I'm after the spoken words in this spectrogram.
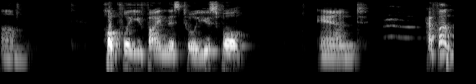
Um, hopefully you find this tool useful and have fun.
